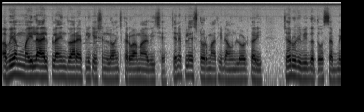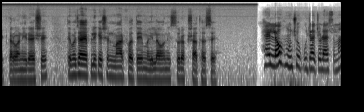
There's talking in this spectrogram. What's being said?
અભયમ મહિલા હેલ્પલાઇન દ્વારા એપ્લિકેશન લોન્ચ કરવામાં આવી છે, જેને પ્લે સ્ટોરમાંથી ડાઉનલોડ કરી જરૂરી વિગતો સબમિટ કરવાની રહેશે. તેમજ આ એપ્લિકેશન મારફતે મહિલાઓની સુરક્ષા થશે. હેલો, હું છું પૂજા ચુડાસમા.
